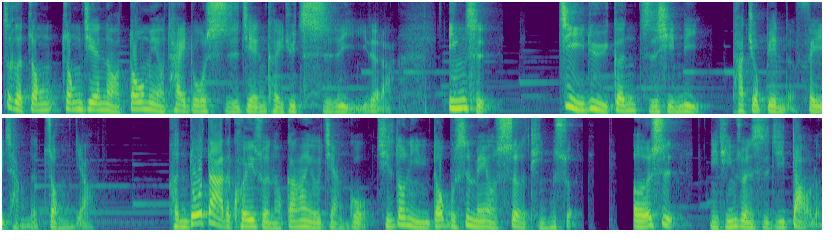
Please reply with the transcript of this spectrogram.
这个中中间哦都没有太多时间可以去迟疑的啦。因此，纪律跟执行力它就变得非常的重要。很多大的亏损哦，刚刚有讲过，其实都你都不是没有设停损，而是你停损时机到了，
